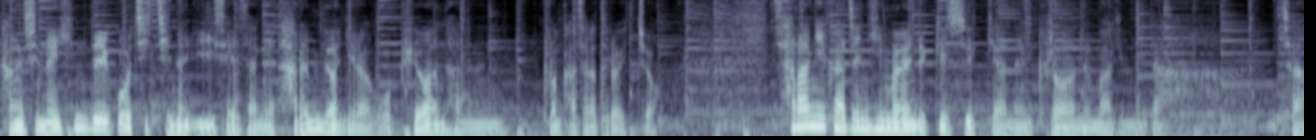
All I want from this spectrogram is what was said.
당신은 힘들고 지치는 이 세상의 다른 면이라고 표현하는 그런 가사가 들어있죠. 사랑이 가진 힘을 느낄 수 있게 하는 그런 음악입니다. 자,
